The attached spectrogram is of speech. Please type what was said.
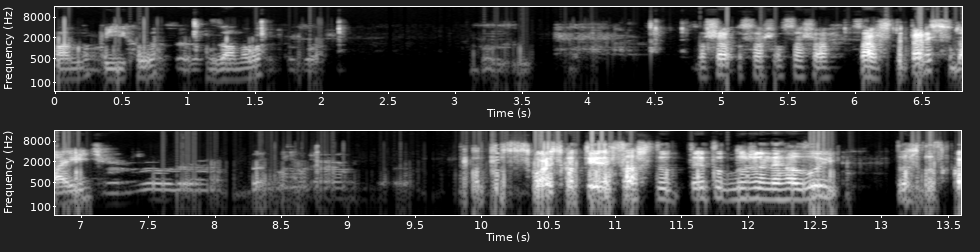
Ладно, поехали. Заново. Саша, Саша, Саша. Саш, тепер сюди їдь. Тут скользко ти, Саш, тут, ти тут дуже не газуй. То що скользко.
